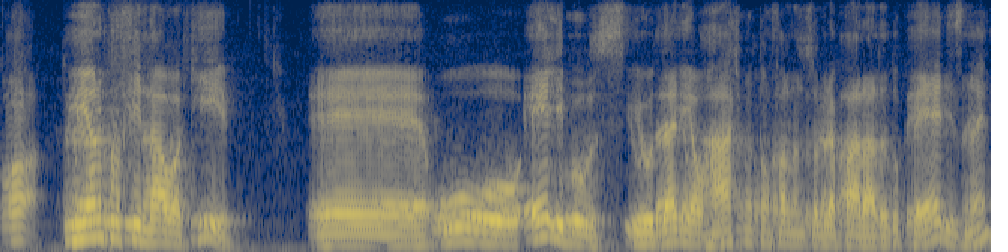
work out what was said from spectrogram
Ó, caminhando para o final aqui, é, o Elibus e o Daniel Hartmann estão falando sobre a parada do Pérez, né?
